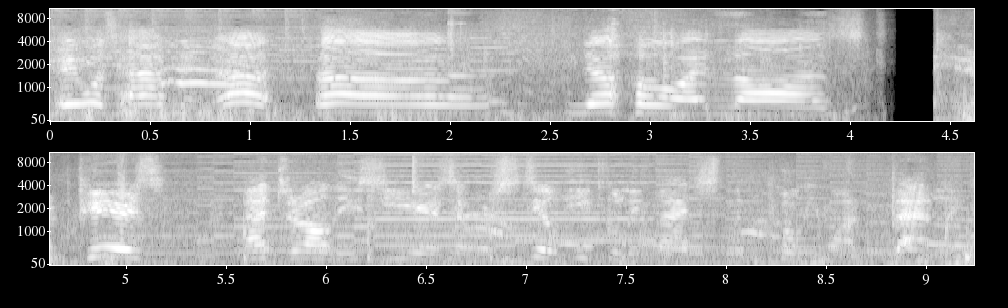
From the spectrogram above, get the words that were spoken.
Hey, what's happening? Ah, ah, no, I lost. It appears after all these years that we're still equally matched in the Pokemon battling.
